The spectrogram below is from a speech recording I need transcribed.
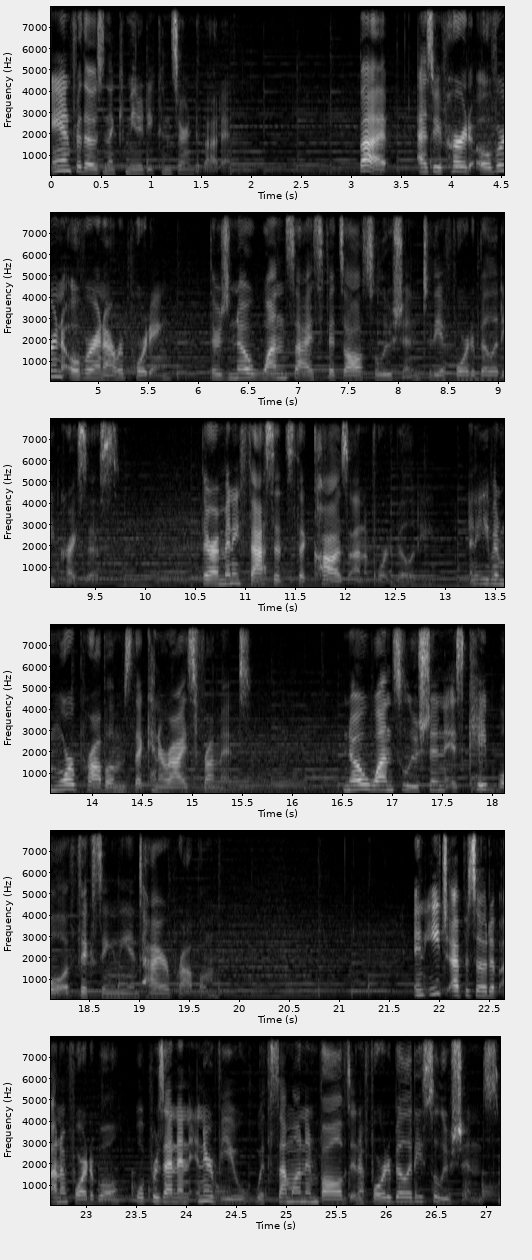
and for those in the community concerned about it. But, as we've heard over and over in our reporting, there's no one size fits all solution to the affordability crisis. There are many facets that cause unaffordability, and even more problems that can arise from it. No one solution is capable of fixing the entire problem. In each episode of Unaffordable, we'll present an interview with someone involved in affordability solutions,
